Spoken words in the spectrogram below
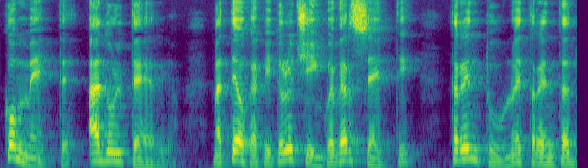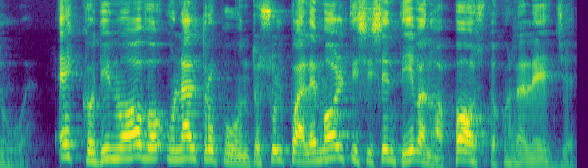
commette adulterio. Matteo capitolo 5 versetti 31 e 32. Ecco di nuovo un altro punto sul quale molti si sentivano a posto con la legge.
